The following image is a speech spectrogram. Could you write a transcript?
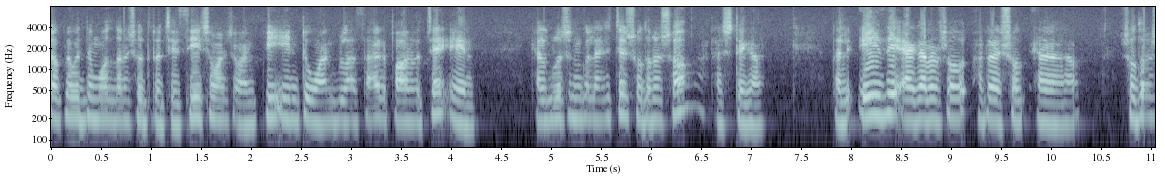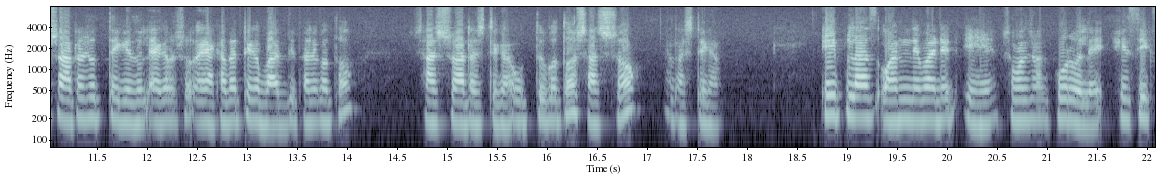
চক্রবৃদ্ধি মূলধনের সূত্র হচ্ছে সি সমান সমান P into one plus r power হচ্ছে এন ক্যালকুলেশন করলে এসেছে সতেরোশো আঠাশ টাকা। তাহলে এই যে এগারোশো আঠাশশো সতেরোশো আঠাশো থেকে এগারোশো, এক হাজার টাকা বাদ দিই, তাহলে কত? সাতশো আঠাশ টাকা। উত্তর কত? সাতশো আঠাশ টাকা। A plus one divided A সমান সমান ফোর হলে A six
